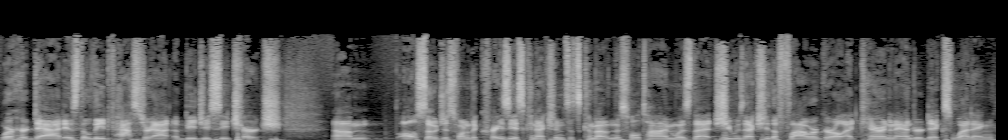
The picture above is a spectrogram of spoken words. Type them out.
where her dad is the lead pastor at a BGC church. Um, also, just one of the craziest connections that's come out in this whole time was that she was actually the flower girl at Karen and Andrew Dick's wedding.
